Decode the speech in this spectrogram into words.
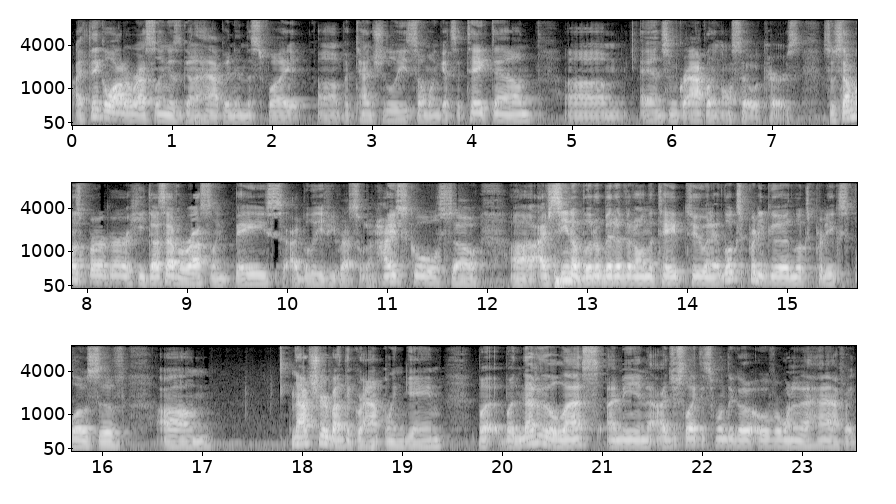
I think a lot of wrestling is going to happen in this fight. Uh, potentially, someone gets a takedown. Um, and some grappling also occurs. So Semelsberger, he does have a wrestling base. I believe he wrestled in high school. So uh, I've seen a little bit of it on the tape too, and it looks pretty good, looks pretty explosive. Um, not sure about the grappling game, but but nevertheless, I mean, I just like this one to go over one and a half. I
